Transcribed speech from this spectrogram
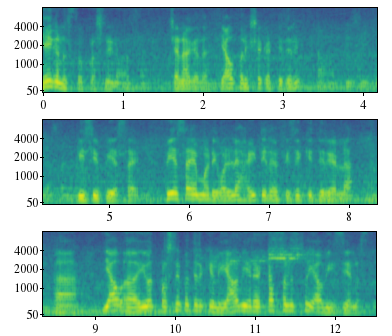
ಹೇಗೆ ಅನ್ನಿಸ್ತು ಪ್ರಶ್ನೆ ಚೆನ್ನಾಗದ? ಯಾವ ಪರೀಕ್ಷೆ ಕಟ್ಟಿದ್ದೀರಿ? ನಾವು P C P S P C P S I P S I ಮಾಡಿ ಒಳ್ಳೆ ಹೈಟ್ ಇದೆ ಫಿಸಿಕ್ ಇದ್ದೀರಿ ಎಲ್ಲ. ಯಾವ ಇವತ್ತು ಪ್ರಶ್ನೆ ಪತ್ರಿಕೆಯಲ್ಲಿ ಯಾವ ಏರಿಯಾ ಟಫ್ ಅನ್ನಿಸ್ತು ಯಾವ ಈಸಿ ಅನ್ನಿಸ್ತು?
